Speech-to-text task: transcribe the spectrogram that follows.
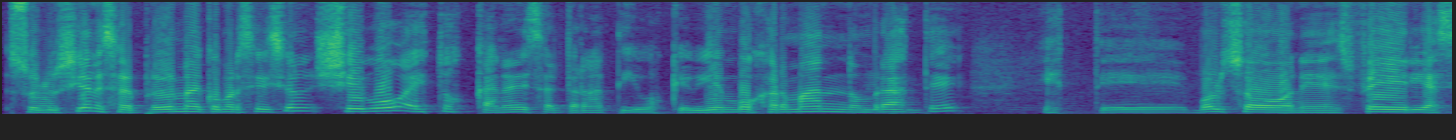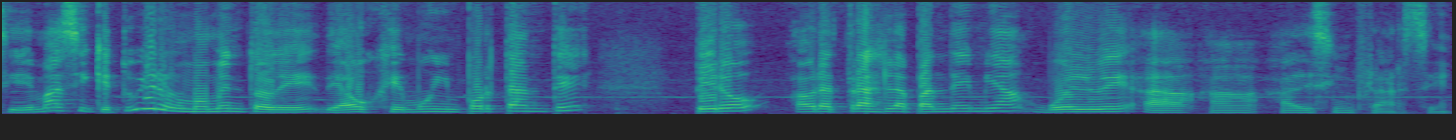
soluciones al problema de comercialización llevó a estos canales alternativos, que bien vos, Germán, nombraste, este, bolsones, ferias y demás, y que tuvieron un momento de, de auge muy importante, pero ahora tras la pandemia vuelve a, a- a desinflarse.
